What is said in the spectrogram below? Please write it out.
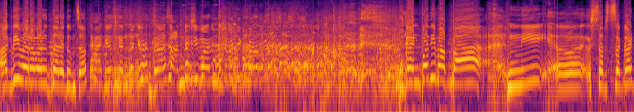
अगदी बरोबर उत्तर आहे तुमचं. दहा दिवस गणपती बाप्पा अंदाजी गणपती बाप्पानी नी सरसकट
